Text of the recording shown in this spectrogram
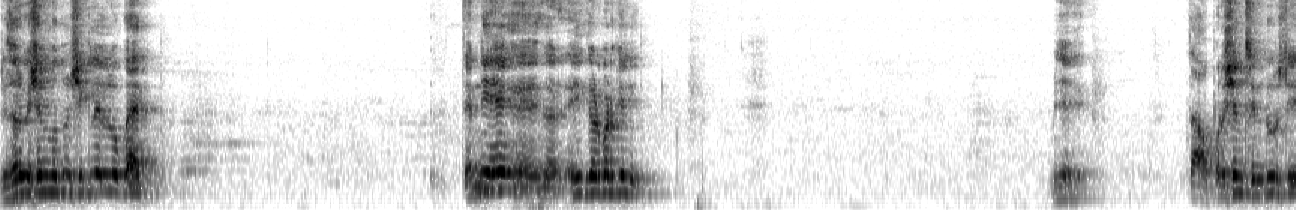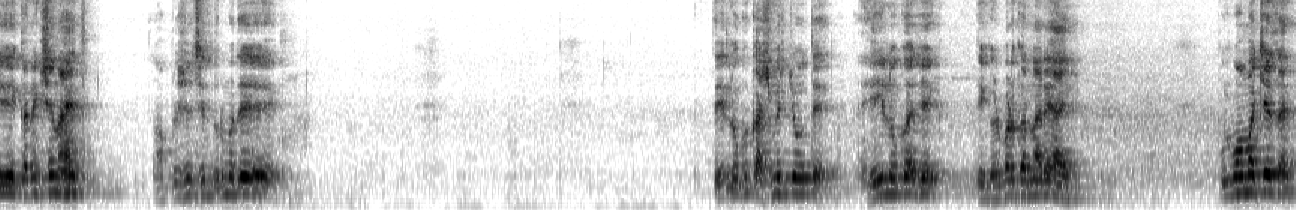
रिझर्वेशनमधून शिकलेले लोक आहेत. त्यांनी हे ही गडबड केली. म्हणजे आता ऑपरेशन सिंदूरशी कनेक्शन आहेत. ऑपरेशन सिंदूरमध्ये ते लोक काश्मीरचे होते. हे लोक जे जे गडबड करणारे आहेत. पुलवामाचेच आहेत.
